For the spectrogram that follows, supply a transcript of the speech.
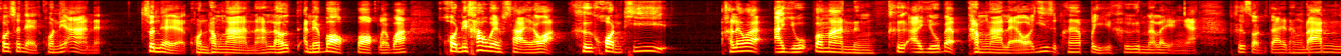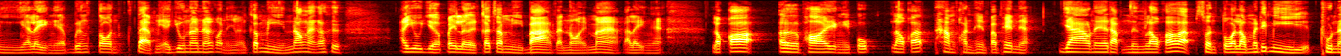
คนส่วนใหญ่คนที่อ่านเนี่ยส่วนใหญ่คนทำงานนะแล้วอันนี้บอกบอกเลยว่า คนที่เข้าเว็บไซต์แล้วอะคือคนที่เขาเรียกว่าอายุประมาณหนึ่งคืออายุแบบทำงานแล้วยี่สิบห้าปีขึ้นอะไรอย่างเงี้ย คือสนใจทางด้านนี้อะไรอย่างเงี้ยเบื้องต้น แต่มีอายุน้อยๆกว่านี้ก็มีนอกนั้นก็คือ อายุเยอะไปเลยก็จะมีบ้างแต่น้อยมากอะไรอย่างเงี้ยแล้วก็เออพออย่างนี้ปุ๊บเราก็ทำคอนเทนต์ประเภทเนี้ย ยาวในระดับหนึ่งเราก็แบบส่วนตัวเราไม่ได้มีทุน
